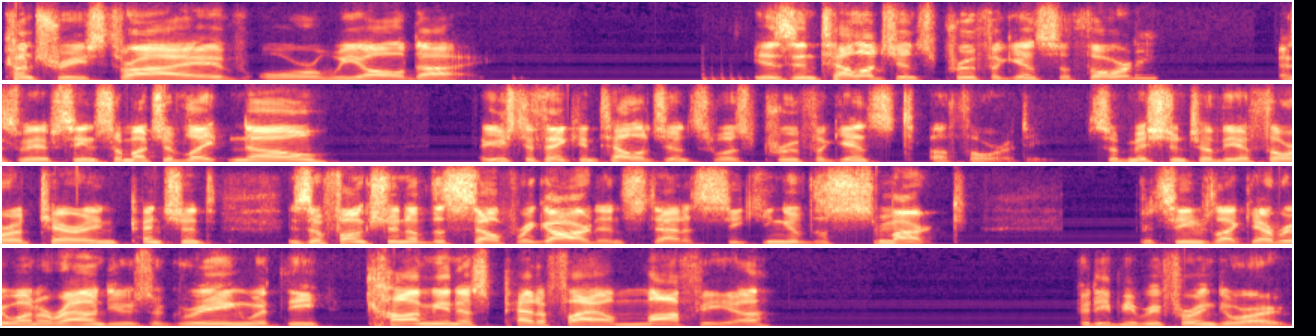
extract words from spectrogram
countries thrive or we all die. Is intelligence proof against authority? As we have seen so much of late, no. I used to think intelligence was proof against authority. Submission to the authoritarian penchant is a function of the self regard and status seeking of the smart. It seems like everyone around you is agreeing with the communist pedophile mafia. Could he be referring to our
